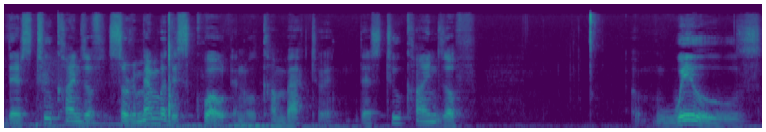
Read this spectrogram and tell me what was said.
there's two kinds of, so remember this quote and we'll come back to it. There's two kinds of uh, wills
